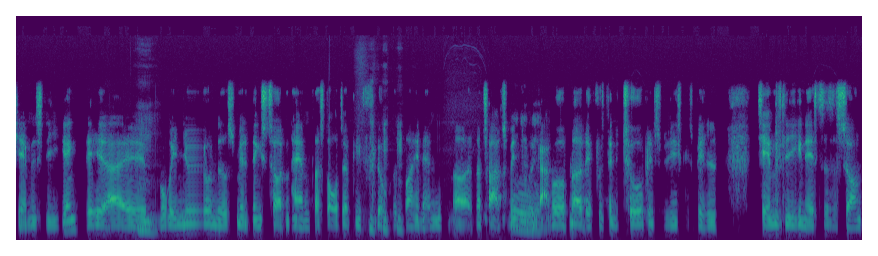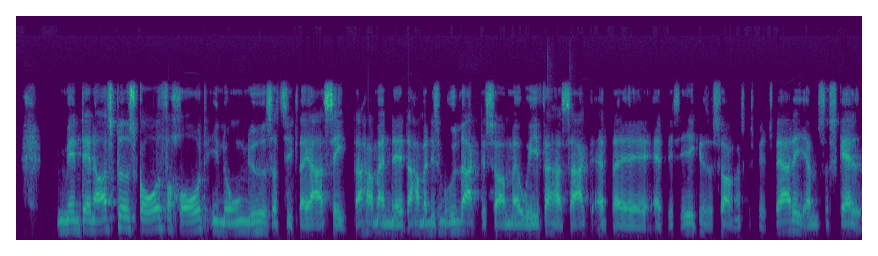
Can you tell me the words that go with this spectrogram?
Champions League. Ikke? Det her øh, mm. Mourinho-nedsmeltnings Tottenham, der står til at blive flugtet fra hinanden, når, når transfervinduet mm. i gang åbner, og det er fuldstændig tåbeligt, hvis de skal spille Champions League i næste sæson. Men den er også blevet skåret for hårdt i nogle nyhedsartikler, jeg har set. Der har man, øh, der har man ligesom udlagt det som, at UEFA har sagt, at, øh, at hvis ikke sæsonen skal spilles færdig, jamen så skal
